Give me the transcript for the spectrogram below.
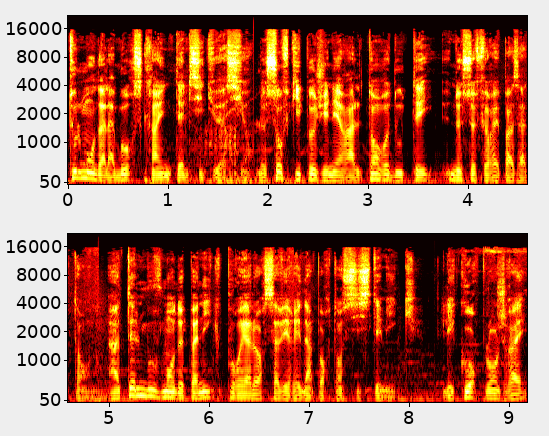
Tout le monde à la bourse craint une telle situation. Le sauf-qui-peut général tant redouté ne se ferait pas attendre. Un tel mouvement de panique pourrait alors s'avérer d'importance systémique. Les cours plongeraient,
